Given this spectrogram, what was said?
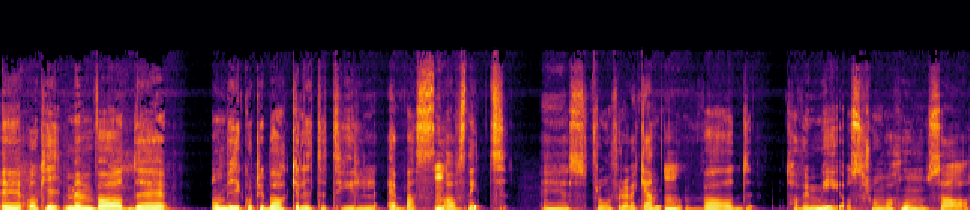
Eh, Okej, men vad, eh, om vi går tillbaka lite till Ebbas Mm. avsnitt eh, från förra veckan. Mm. Vad tar vi med oss från vad hon sa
